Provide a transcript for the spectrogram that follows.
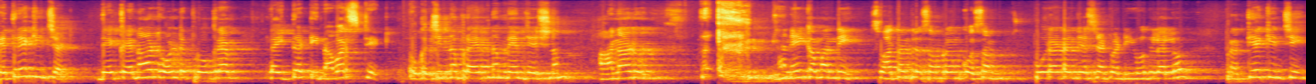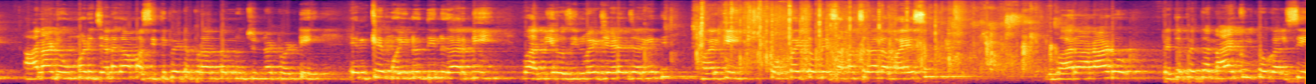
వ్యతిరేకించండి. They cannot hold a program like that in our state ఒక చిన్న ప్రయత్నం మేము చేసినాం. ఆనాడు అనేక మంది స్వాతంత్ర సమరం కోసం పోరాటం చేసినటువంటి యోధులలో ప్రత్యేకించి ఆనాడు ఉమ్మడి జనగామ సిద్దిపేట ప్రాంతం నుంచి ఉన్నటువంటి ఎంకే మొయినుద్దీన్ గారిని వారిని ఈరోజు ఇన్వైట్ చేయడం జరిగింది. వారికి తొంభై తొమ్మిది సంవత్సరాల వయసు. వారు ఆనాడు పెద్ద పెద్ద నాయకులతో కలిసి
